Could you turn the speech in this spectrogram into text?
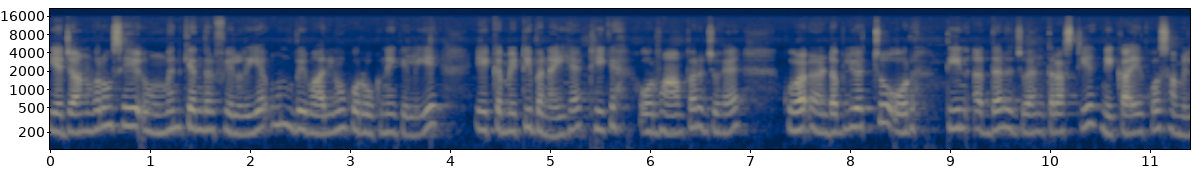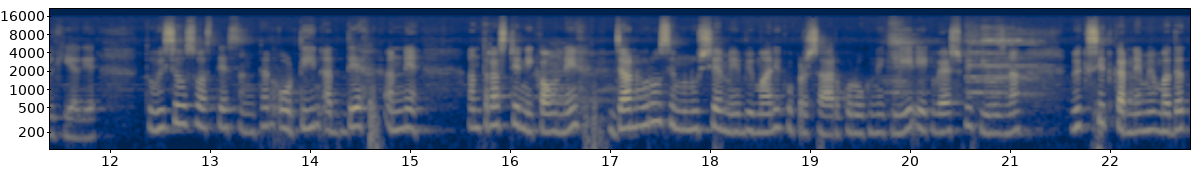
या जानवरों से ह्यूमन के अंदर फैल रही है, उन बीमारियों को रोकने के लिए एक कमेटी बनाई है, ठीक है? और वहाँ पर जो है डब्ल्यू एच ओ और तीन अदर जो है अंतर्राष्ट्रीय निकाय को शामिल किया गया। तो विश्व स्वास्थ्य संगठन और तीन अद्य अन्य अंतर्राष्ट्रीय निकायों ने जानवरों से मनुष्य में बीमारी को प्रसार को रोकने के लिए एक वैश्विक योजना विकसित करने में मदद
